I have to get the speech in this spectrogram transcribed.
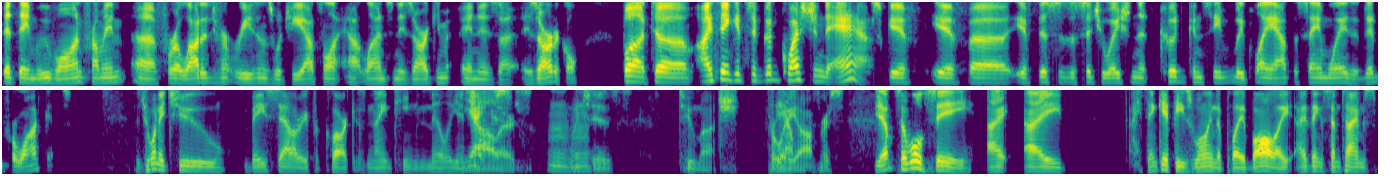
that they move on from him uh, for a lot of different reasons, which he outlines in his argument in his uh, his article. But uh, I think it's a good question to ask if if uh, if this is a situation that could conceivably play out the same way as it did for Watkins. The 22 base salary for Clark is 19 million dollars, mm-hmm. which is too much for what he offers. Yep. So we'll see. I I I think if he's willing to play ball, I, I think sometimes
